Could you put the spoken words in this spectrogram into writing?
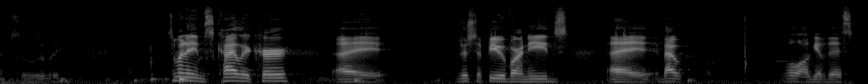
Absolutely. So my name's Kyler Kerr. Uh, just a few of our needs. Uh, about, well, I'll give this.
